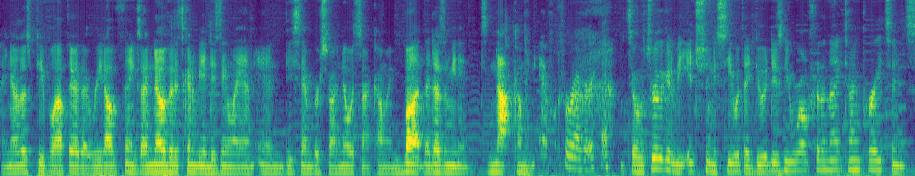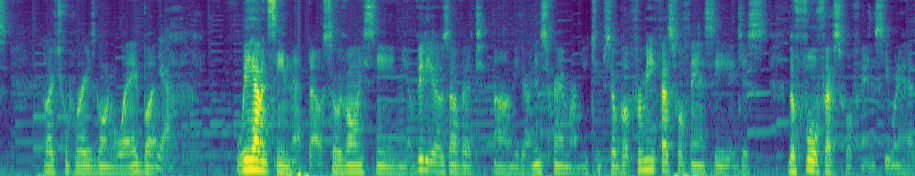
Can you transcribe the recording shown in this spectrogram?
I know those people out there that read all the things. I know that it's going to be in Disneyland in December, so I know it's not coming. But that doesn't mean it's not coming ever. Forever. So it's really going to be interesting to see what they do at Disney World for the nighttime parade since Electrical Parade is going away. But yeah. we haven't seen that though, so we've only seen you know videos of it um, either on Instagram or on YouTube. So, but for me, Festival of Fantasy, it just the full Festival of Fantasy when it has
